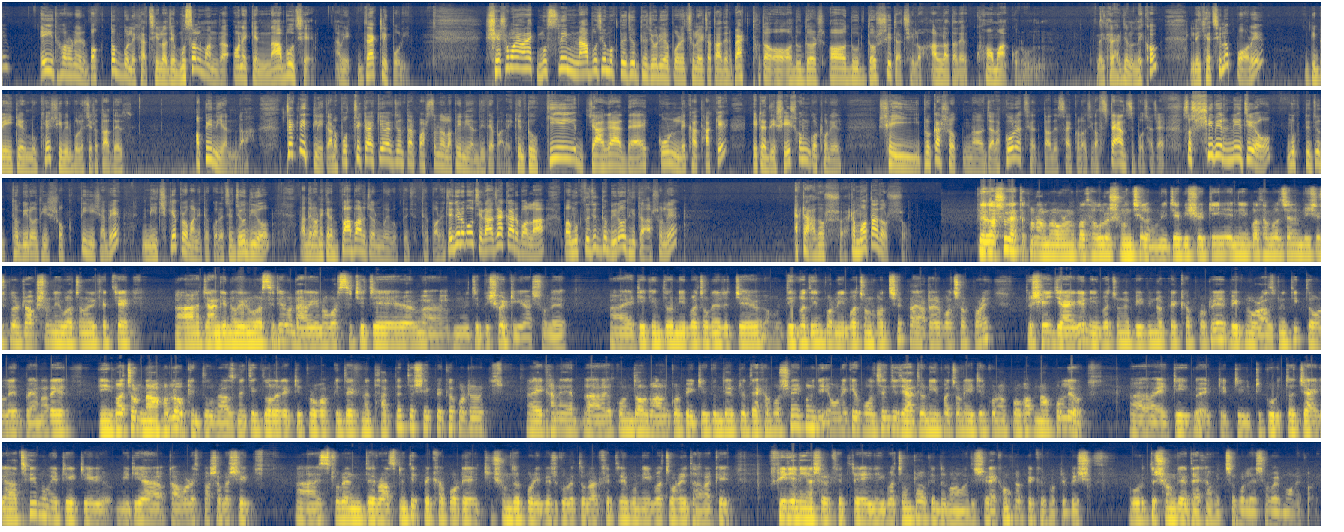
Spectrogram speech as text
এই ধরনের বক্তব্য লেখা ছিল যে মুসলমানরা অনেকে না বুঝে আমি এক্স্যাক্টলি পড়ি। সে সময় অনেক মুসলিম না বুঝে মুক্তিযুদ্ধে জড়িয়ে পড়েছিল, এটা তাদের ব্যর্থতা ও অদূরদর্শ অদূরদর্শিতা ছিল। আল্লাহ তাদের ক্ষমা করুন। এখানে একজন লেখক লিখেছিল, পরে ডিবেটের মুখে শিবির বলেছে, এটা তাদের অপিনিয়ন না। টেকনিক্যালি কারও পত্রিকায় কেউ একজন তার পার্সোনাল অপিনিয়ন দিতে পারে, কিন্তু কি জায়গা দেয়, কোন লেখা থাকে, এটা দিয়ে সেই সংগঠনের সেই প্রকাশক যারা করেছেন তাদের সাইকোলজিক্যাল স্ট্যান্স বোঝা যায়। সো শিবির নিজেও মুক্তিযুদ্ধ বিরোধী শক্তি হিসাবে নিজকে প্রমাণিত করেছে। যদিও তাদের অনেকের বাবার জন্মই মুক্তিযুদ্ধের পরে। যে জন্য বলছি, রাজাকার বলা বা মুক্তিযুদ্ধ বিরোধিতা আসলে একটা আদর্শ, একটা মতাদর্শ। প্রিয় দর্শক, এতক্ষণ আমরা ওনার কথাগুলো শুনছিলাম। উনি যে বিষয়টি নিয়ে কথা বলছেন বিশেষ করে ড্রাকশন নির্বাচনের ক্ষেত্রে জাহাঙ্গীরনগর ইউনিভার্সিটি এবং ঢাকা ইউনিভার্সিটির যে যে বিষয়টি আসলে এটি কিন্তু নির্বাচনের যে দীর্ঘদিন পর নির্বাচন হচ্ছে প্রায় আঠারো বছর পরে। তো সেই জায়গায় নির্বাচনের বিভিন্ন প্রেক্ষাপটে বিভিন্ন রাজনৈতিক দলের ব্যানারে নির্বাচন না হলেও কিন্তু রাজনৈতিক দলের একটি প্রভাব কিন্তু এখানে থাকবে। তো সেই প্রেক্ষাপটে আহ, এখানে কোন দল ভালো করবে এটিও কিন্তু একটু দেখা বসে। এবং অনেকে বলছেন যে জাতীয় নির্বাচনে এটির কোনো প্রভাব না পড়লেও এটি এটি একটি গুরুত্বের জায়গা আছে এবং এটি একটি মিডিয়া কাভারেজ পাশাপাশি স্টুডেন্টদের রাজনীতির প্রেক্ষাপটে একটি সুন্দর পরিবেশ গড়ে তোলার ক্ষেত্রে এবং নির্বাচনের ধারাকে ফিরিয়ে নিয়ে আসার ক্ষেত্রে এই নির্বাচনটাও কিন্তু বাংলাদেশের এখনকার প্রেক্ষাপটে বেশ গুরুত্বের সঙ্গে দেখা হচ্ছে বলে সবাই মনে করে।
